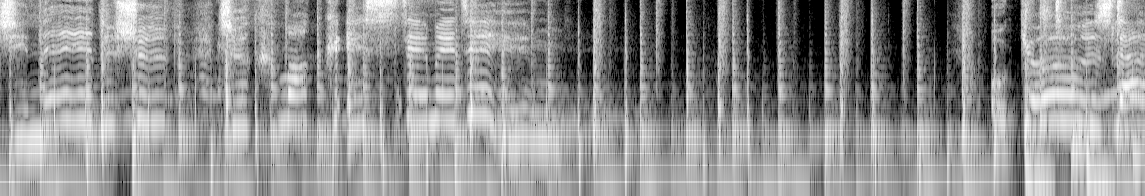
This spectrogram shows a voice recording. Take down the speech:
içine düşüp çıkmak istemedim O gözler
